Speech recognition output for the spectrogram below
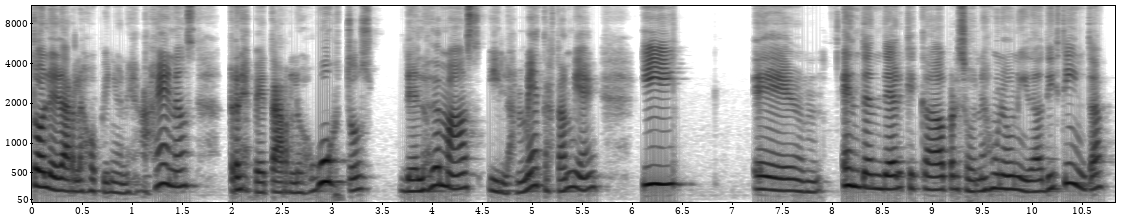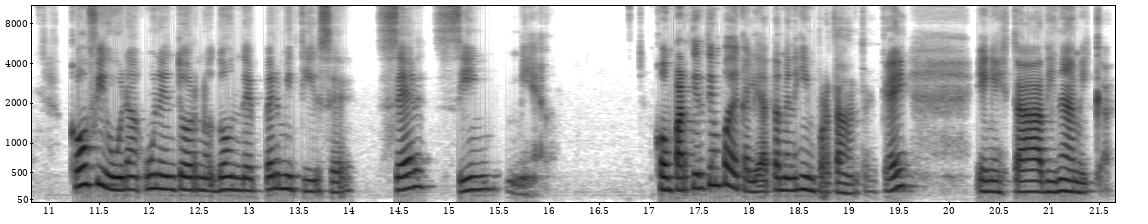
Tolerar las opiniones ajenas, respetar los gustos de los demás y las metas también, y em, entender que cada persona es una unidad distinta, configura un entorno donde permitirse ser sin miedo. Compartir tiempo de calidad también es importante, ¿ok? En esta dinámica.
